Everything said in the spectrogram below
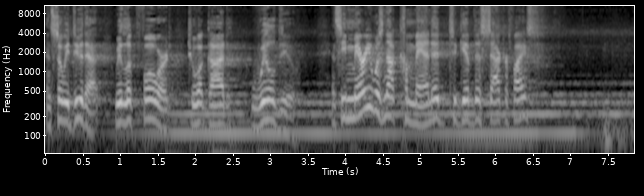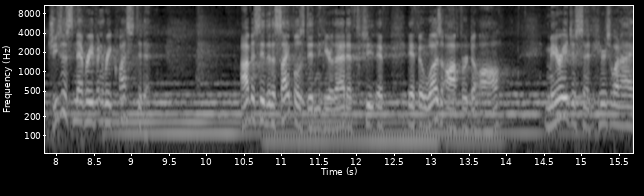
And so we do that. We look forward to what God will do. And see, Mary was not commanded to give this sacrifice, Jesus never even requested it. Obviously, the disciples didn't hear that if, if, if it was offered to all. Mary just said, Here's what I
